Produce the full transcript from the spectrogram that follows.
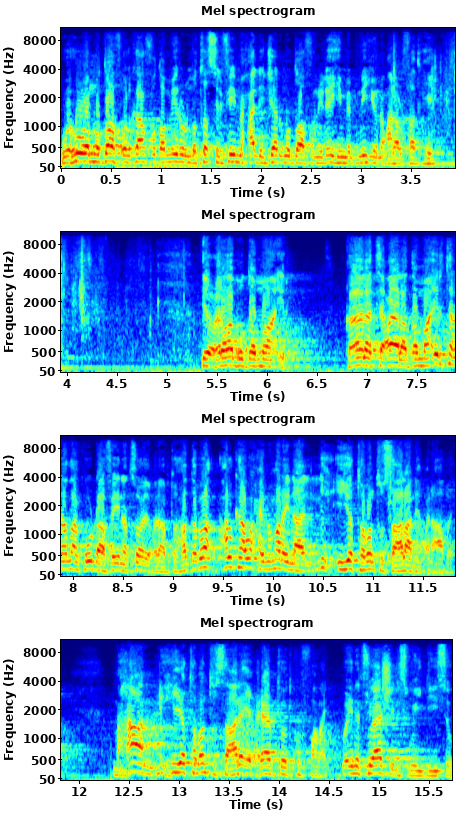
وهو مضاف الكاف ضمير المتصل في محل جر مضاف إليه مبني على الفتح إعراب ضمائر qaala tacaala damaairtan adaan kuu dhaafay inaad soo icraabto haddaba halkaa waxaynu maraynaa lix iyo toban tusaalaan icraabay maxaan lix iyo toban tusaale icraabtood ku falay waa inaad su'aashan isweydiiso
